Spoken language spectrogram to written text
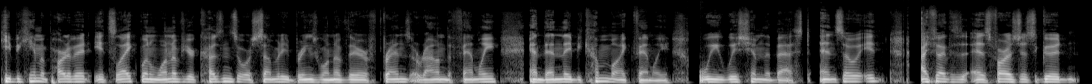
He became a part of it. It's like when one of your cousins or somebody brings one of their friends around the family and then they become like family. We wish him the best. And so it I feel like this is, as far as just a good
